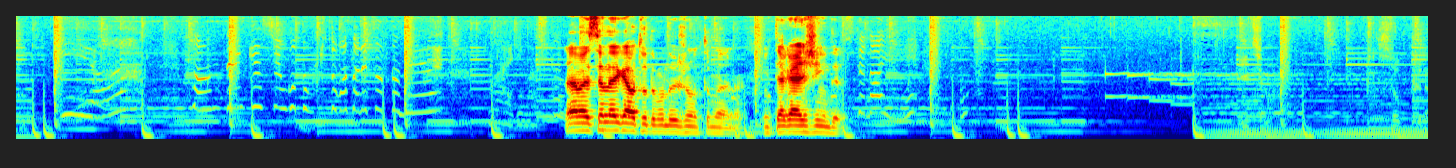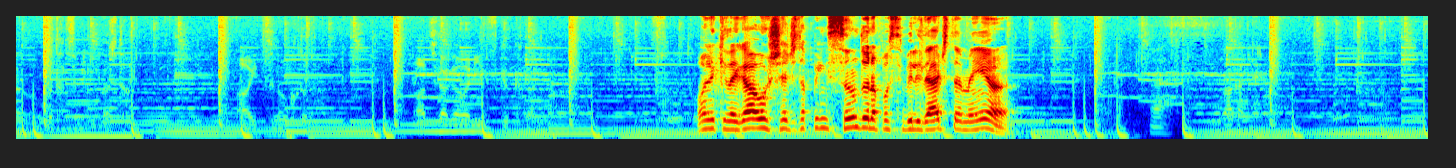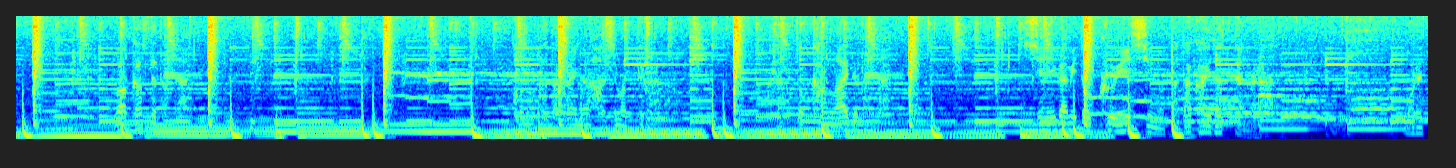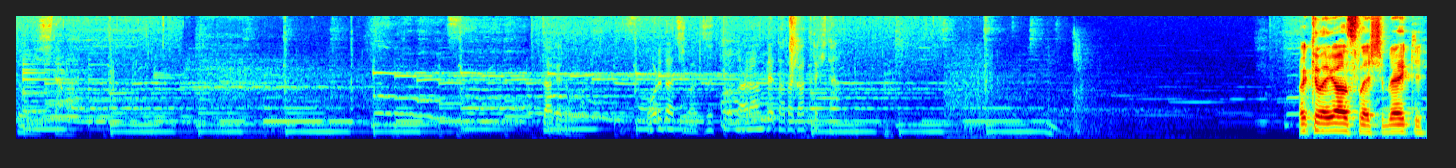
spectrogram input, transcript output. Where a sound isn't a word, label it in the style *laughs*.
É, vai ser legal todo mundo junto, mano. Interagindo. Olha que legal, o Shed tá pensando na possibilidade também, ó. Olha que legal os flashback.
